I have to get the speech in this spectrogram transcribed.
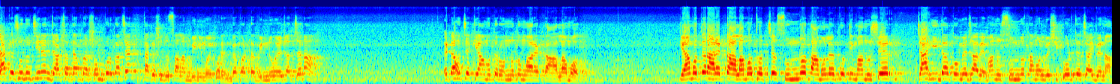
যাকে শুধু চিনেন, যার সাথে আপনার সম্পর্ক আছে, তাকে শুধু সালাম বিনিময় করেন। ব্যাপারটা ভিন্ন হয়ে যাচ্ছে না? এটা হচ্ছে কেয়ামতের অন্যতম আর একটা আলামত। কেয়ামতের আরেকটা আলামত হচ্ছে সুন্নত আমলের প্রতি মানুষের চাহিদা কমে যাবে। মানুষ সুন্নত আমল বেশি করতে চাইবে না।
